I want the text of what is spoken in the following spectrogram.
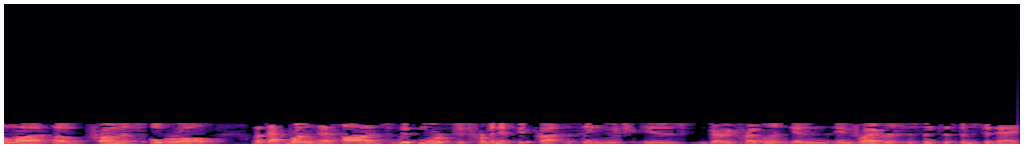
a lot of promise overall, but that runs at odds with more deterministic processing, which is very prevalent in, in driver assistance systems today.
